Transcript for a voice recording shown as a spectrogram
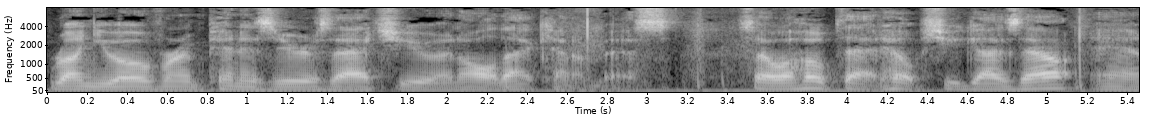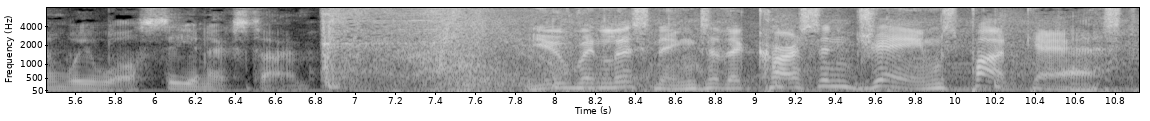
run you over and pin his ears at you and all that kind of mess. So I hope that helps you guys out, and we will see you next time. You've been listening to the Carson James Podcast.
